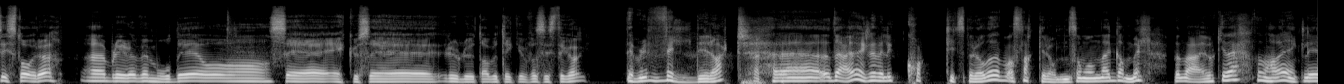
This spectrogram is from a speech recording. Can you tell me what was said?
siste året. Eh, blir det vemodig å se EQC rulle ut av butikken for siste gang? Det blir veldig rart. Eh, det er jo egentlig en veldig kort tidsperiode. Man snakker om den som om den er gammel, men det er jo ikke det. Den, har egentlig,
